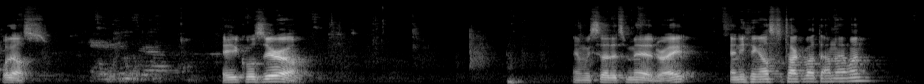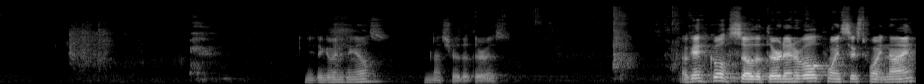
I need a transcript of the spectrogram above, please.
What else? A equals zero. And we said it's mid, right? Anything else to talk about on that one? Can you think of anything else? I'm not sure that there is. Okay, cool. So the third interval, 0.6, 0.9.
